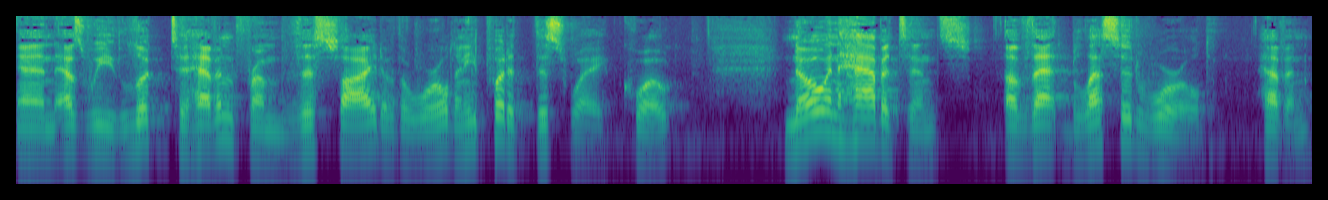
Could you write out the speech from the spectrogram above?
and as we look to heaven from this side of the world, and he put it this way quote, No inhabitants of that blessed world, heaven,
